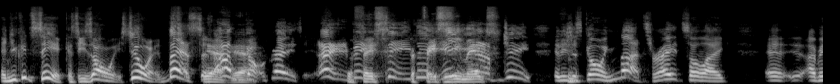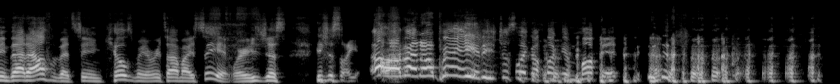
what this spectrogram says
and you can see it because he's always doing this, and Yeah, I'm yeah. going crazy, A The B face- C the D he E makes. F G, and he's just going nuts, right? So like. eh, I mean, that alphabet scene kills me every time I see it. Where he's just, he's just like, "Oh, I'm at OP," and he's just like a fucking muppet.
